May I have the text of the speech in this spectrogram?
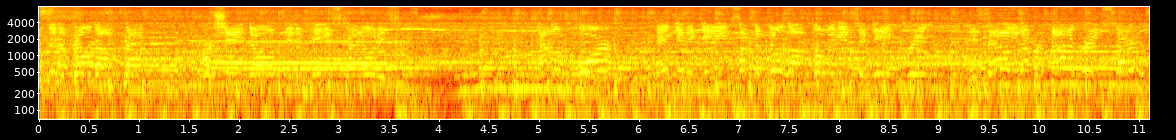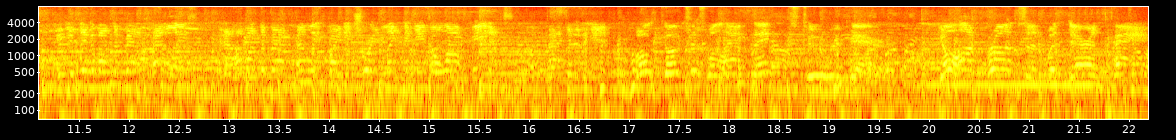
something to build off back. for Shane Doan. Coaches will have things to repair. Johan Franzen with Darren Pang.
